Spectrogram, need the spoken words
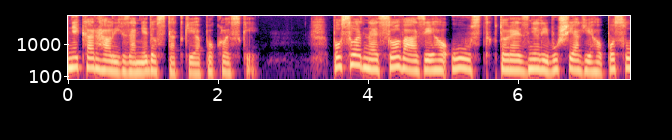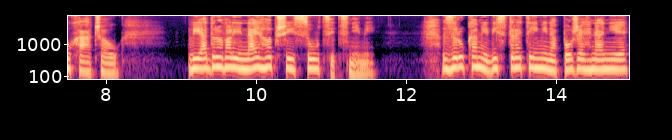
Nekarhal ich za nedostatky a poklesky. Posledné slová z jeho úst, ktoré zneli v ušiach jeho poslucháčov, vyjadrovali najhlbší súcit s nimi. S rukami vystretými na požehnanie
